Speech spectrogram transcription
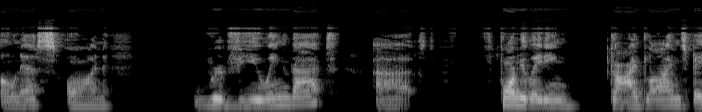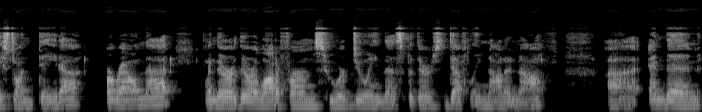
onus on reviewing that uh, formulating guidelines based on data around that and there, there are a lot of firms who are doing this but there's definitely not enough uh, and then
